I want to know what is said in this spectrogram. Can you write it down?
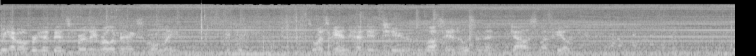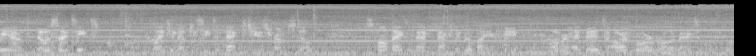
We have overhead bins for the roller bags only. so once again, heading into Los Angeles and then Dallas Love Field. We have no assigned seats, plenty of empty seats and back to choose from still. Small bags and backpacks that go by your feet. Overhead bins are for roller bags only.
